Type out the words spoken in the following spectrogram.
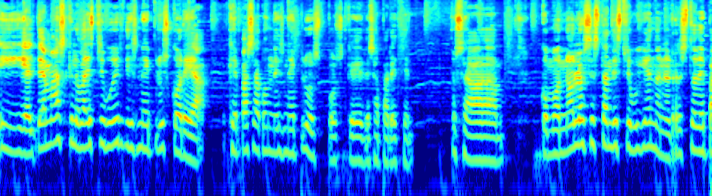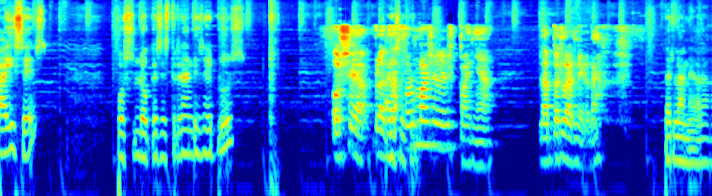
Y el tema es que lo va a distribuir Disney Plus Corea. ¿Qué pasa con Disney Plus? Pues que desaparecen. O sea, como no los están distribuyendo en el resto de países, pues lo que se estrena en Disney Plus, O sea, plataformas en España. La perla negra. perla negra.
